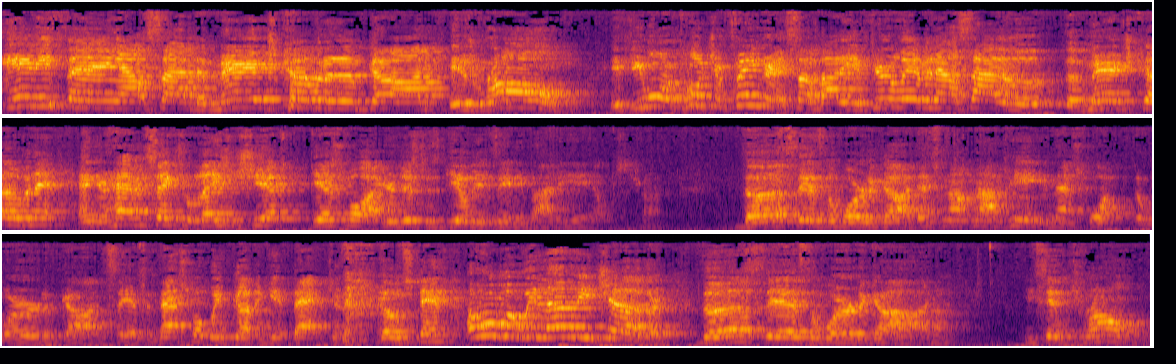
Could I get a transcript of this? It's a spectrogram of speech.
Anything outside the marriage covenant of God is wrong. If you want to point your finger at somebody, if you're living outside of the, the marriage covenant and you're having sexual relationships, guess what? You're just as guilty as anybody else. Thus says the Word of God. That's not my opinion. That's what the Word of God says. And that's what we've got to get back to. Those standards. Oh, but we love each other. Thus says the Word of God. He says it's wrong.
